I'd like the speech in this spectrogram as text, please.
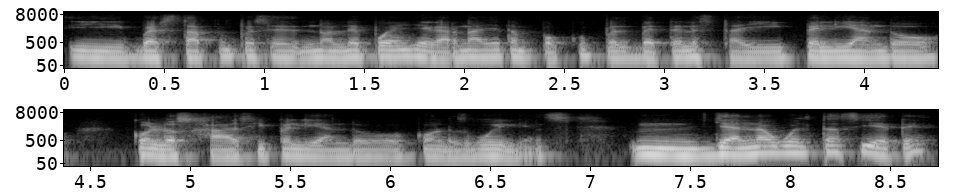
y Verstappen pues eh, no le pueden llegar nadie tampoco, pues Vettel está ahí peleando con los Haas y peleando con los Williams. Mm, ya en la vuelta 7,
